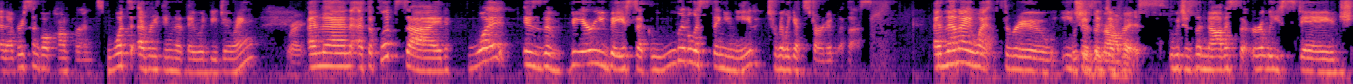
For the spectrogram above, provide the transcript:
at every single conference, what's everything that they would be doing? Right. And then at the flip side, what is the very basic, littlest thing you need to really get started with us? And then I went through each which of the, the different, which is the novice, the early stage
